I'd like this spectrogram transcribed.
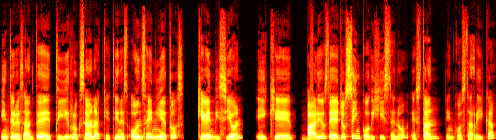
interesante de ti, Roxana, que tienes once nietos. Qué bendición. Y que varios de ellos, cinco dijiste, ¿no? Están en Costa Rica.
